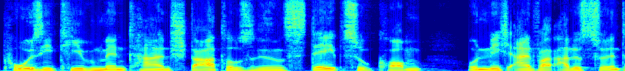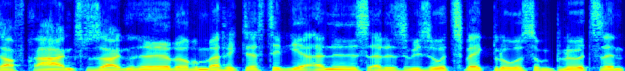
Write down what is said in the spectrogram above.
positiven mentalen Status, in diesen State zu kommen und nicht einfach alles zu hinterfragen, zu sagen, äh, warum mache ich das denn hier alles, alles sowieso zwecklos und Blödsinn.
